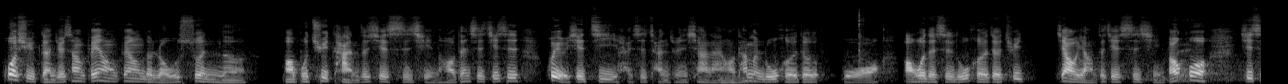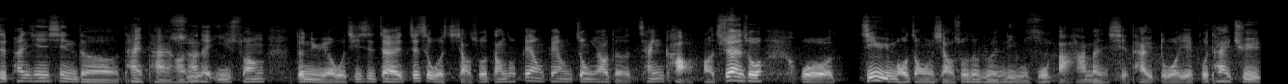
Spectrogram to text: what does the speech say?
或许感觉上非常非常的柔顺呢，啊，不去谈这些事情哈，但是其实会有一些记忆还是残存下来哈，他们如何的活，啊，或者是如何的去教养这些事情，包括其实潘金信的太太哈，他的遗孀的女儿，我其实在这是我小说当中非常非常重要的参考啊。虽然说我基于某种小说的伦理，我不把他们写太多，也不太去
